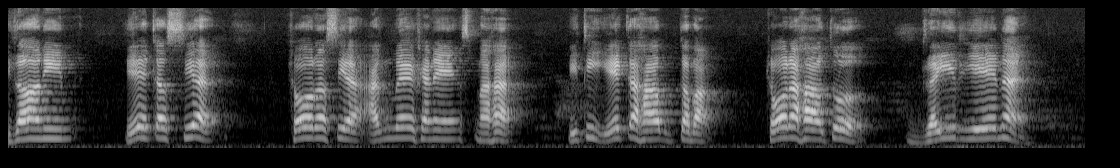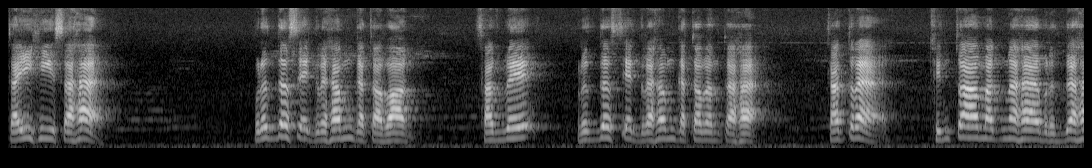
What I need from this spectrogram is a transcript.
इदानीम् एकस्य चोरस्य अन्वेषणे स्मः इति एकः उक्तवान् चोरः तु धैर्येण तैः सह वृद्धस्य गृहं गतवान् सर्वे वृद्धस्य गृहं गतवन्तः। तत्र वृद्धः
